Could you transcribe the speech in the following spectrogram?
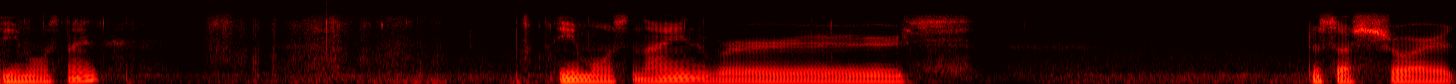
Amos 9. Amos 9 verse just a short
